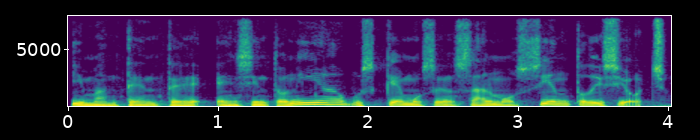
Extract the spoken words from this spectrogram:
y mantente en sintonía, busquemos en Salmo 118.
